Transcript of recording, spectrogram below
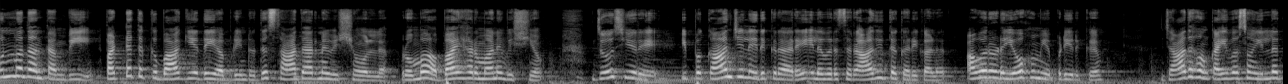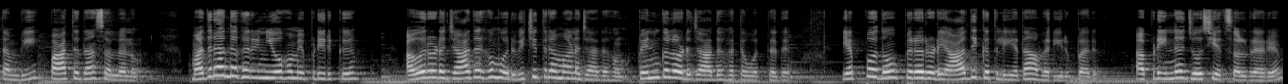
உண்மைதான் தம்பி பட்டத்துக்கு பாகியதை அப்படின்றது சாதாரண விஷயம் இல்ல. ரொம்ப அபாயகரமான விஷயம். ஜோசியரே இப்ப காஞ்சியில இருக்கிறாரே இளவரசர் ஆதித்த கரிகாலர். அவரோட யோகம் எப்படி இருக்கு? ஜாதகம் கைவசம் இல்ல தம்பி பார்த்து தான் சொல்லணும். மதுராந்தகரின் யோகம் எப்படி இருக்கு? அவரோட ஜாதகம் ஒரு விசித்திரமான ஜாதகம். பெண்களோட ஜாதகத்தை ஒத்தது. எப்போதும் பிறருடைய ஆதிக்கத்திலேயே தான் அவர் இருப்பாரு. அப்படின்னு ஜோசியர் சொல்றாரு.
